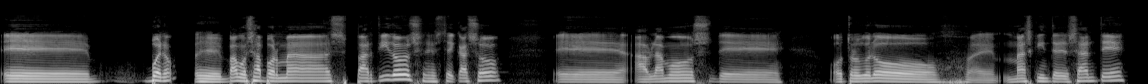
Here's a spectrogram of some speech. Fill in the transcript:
Eh, bueno, vamos a por más partidos. En este caso, eh, hablamos de otro duelo eh, más que interesante.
